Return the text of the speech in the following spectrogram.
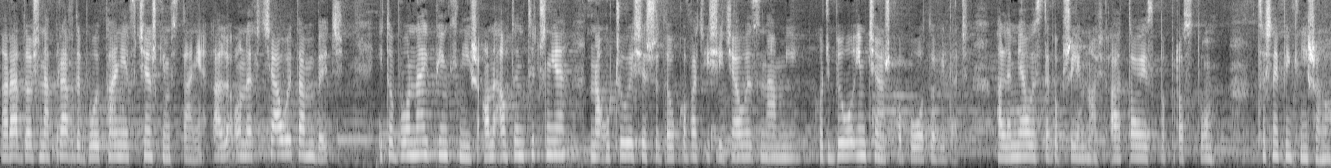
radość. Naprawdę były panie w ciężkim stanie, ale one chciały tam być. I to było najpiękniejsze. One autentycznie nauczyły się szydełkować i siedziały z nami, choć było im ciężko, było to widać, ale miały z tego przyjemność, a to jest po prostu coś najpiękniejszego.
